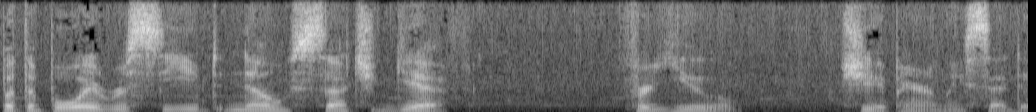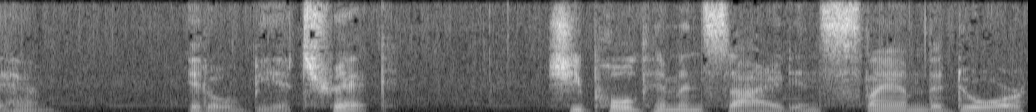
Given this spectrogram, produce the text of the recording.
but the boy received no such gift. For you, she apparently said to him. It'll be a trick. She pulled him inside and slammed the door,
